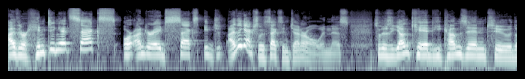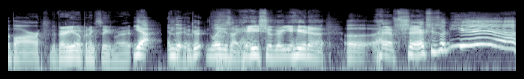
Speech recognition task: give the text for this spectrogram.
either hinting at sex or underage sex. It, I think actually sex in general in this. So there's a young kid. He comes into the bar. the very opening scene, right? Yeah, and the gr- lady's like, "Hey, sugar, you here to uh, have sex?" He's like, "Yeah."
